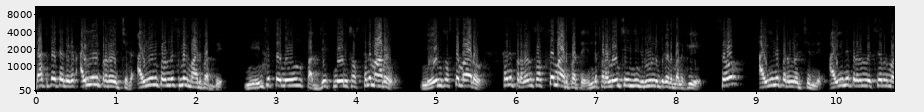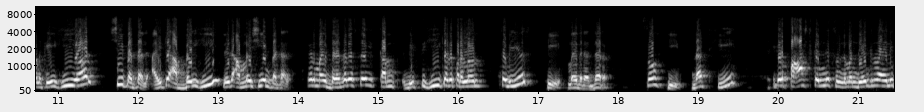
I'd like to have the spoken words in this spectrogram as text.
దట్ పెట్టాలి ఇక్కడ ఐఎన్ ప్రొనౌన్స్ ఇచ్చాడు ఐఎన్ ప్రొనౌన్స్ మళ్ళీ మారిపోద్ది. నేను చెప్పాను సబ్జెక్ట్ నేమ్స్ వస్తేనే మారు నేమ్స్ వస్తే మారు కానీ ప్రొనౌన్స్ వస్తే మారిపోతాయి. ఇంత ప్రొనౌన్స్ చేంజింగ్ రూల్ ఉంది కదా మనకి. సో ఐని ప్రొనౌన్ వచ్చింది. ఐని ప్రొనౌన్ వచ్చినప్పుడు మనకి హీ ఆర్ షీ పెట్టాలి. అయితే అబ్బాయి హీ లేదా అమ్మాయి షీ అని పెట్టాలి. ఇక్కడ మై బ్రదర్ వస్తే కమ్ విత్ హీ కదా pronoun. So use he my brother. So he that he. ఇక్కడ పాస్ట్ కండిషన్ ఉంది. మనం దేంట్లో రాయాలి?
